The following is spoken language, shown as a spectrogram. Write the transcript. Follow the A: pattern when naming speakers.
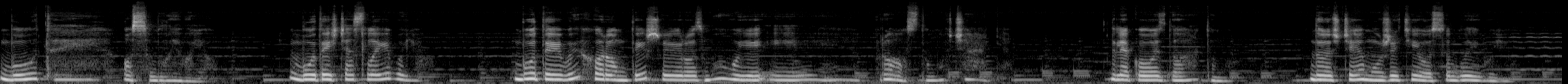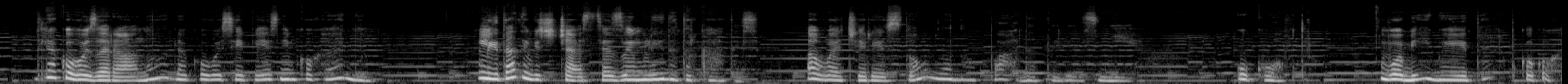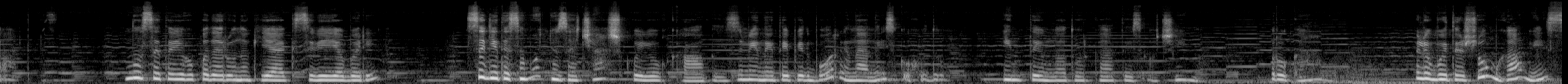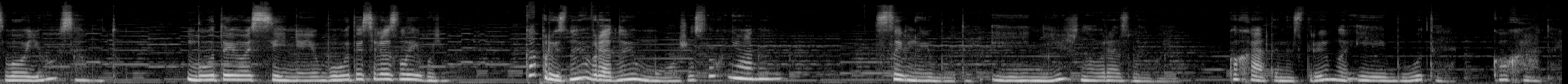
A: бути особливою, бути щасливою, бути вихором, тишою, розмовою і просто мовчанням. Для когось до атому, дощем у житті особливою, для когось зарано, для когось і пізнім коханням. Літати від щастя, землі не торкатись, а ввечері стомлено падати з ніг. У ковдру, в обійми і терпко кохатись, носити його подарунок як свій оберіг, сидіти самотньо за чашкою кави, змінити підбори на низьку ходу, інтимно торкатись очима, руками, любити шум гам і свою самоту, бути осінньою, бути сльозливою, капризною, вредною, може, слухняною. Сильною бути і ніжно вразливою, кохати нестримно і бути коханою.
